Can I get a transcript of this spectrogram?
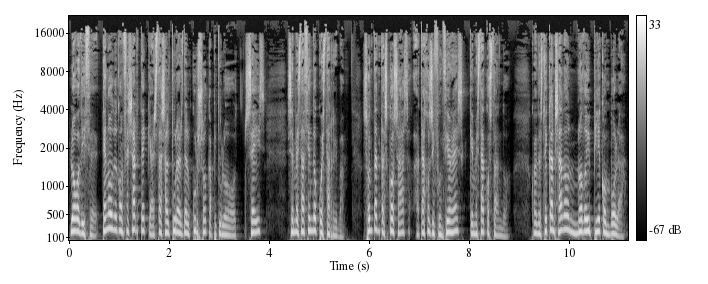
Luego dice, tengo que confesarte que a estas alturas del curso, capítulo 6, se me está haciendo cuesta arriba. Son tantas cosas, atajos y funciones que me está costando. Cuando estoy cansado no doy pie con bola,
